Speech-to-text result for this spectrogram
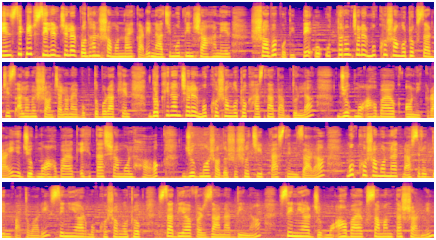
এনসিপির সিলেট জেলার প্রধান সমন্বয়কারী নাজিমুদ্দিন শাহানের সভাপতিত্বে ও উত্তরাঞ্চলের মুখ্য সংগঠক সার্জিস আলমের সঞ্চালনায় বক্তব্য রাখেন দক্ষিণাঞ্চলের মুখ্য সংগঠক হাসনাত আবদুল্লাহ, যুগ্ম আহ্বায়ক অনিক রায়, যুগ্ম আহ্বায়ক এহতাসামুল হক, যুগ্ম সদস্য সচিব তাসনিম জারা, মুখ্য সমন্বয়ক নাসিরুদ্দিন পাটোয়ারি, সিনিয়র মুখ্য সংগঠক সাদিয়া ফারজানা দিনা, সিনিয়র যুগ্ম আহ্বায়ক সামান্তা শারমিন,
